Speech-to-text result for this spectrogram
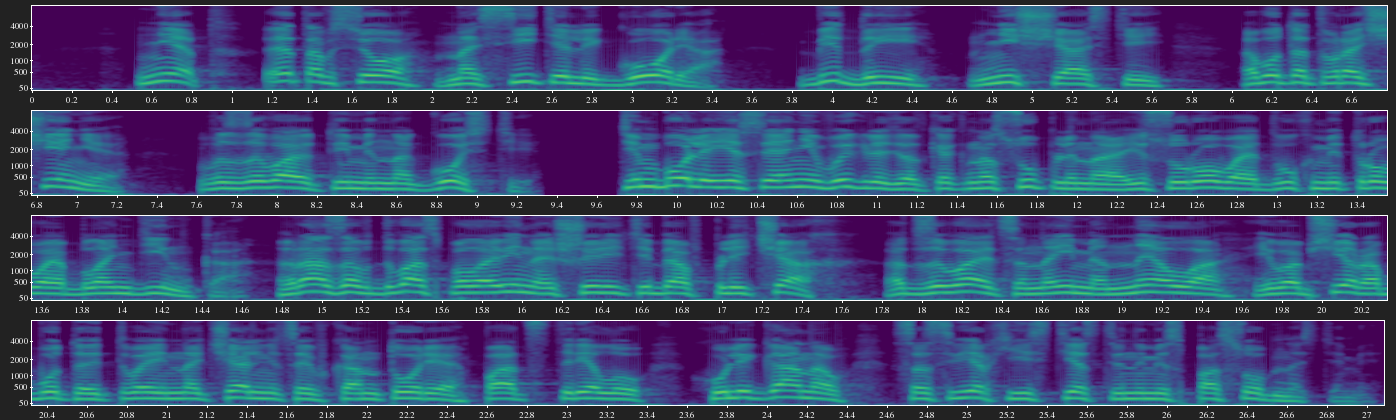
Нет, это все носители горя, беды, несчастий, а вот отвращение вызывают именно гости. Тем более, если они выглядят как насупленная и суровая двухметровая блондинка, раза в два с половиной шире тебя в плечах, отзывается на имя Нелла и вообще работает твоей начальницей в конторе по отстрелу хулиганов со сверхъестественными способностями.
